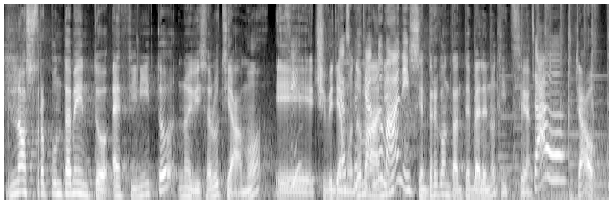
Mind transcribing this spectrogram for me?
Il nostro appuntamento è finito, noi vi salutiamo e Sì, ci vediamo domani, domani. sempre con tante belle notizie. Ciao! Ciao!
